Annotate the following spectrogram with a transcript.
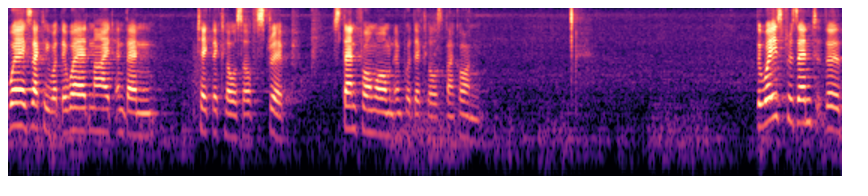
wear exactly what they wear at night, and then take their clothes off, strip, stand for a moment, and put their clothes back on. The way the, the,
